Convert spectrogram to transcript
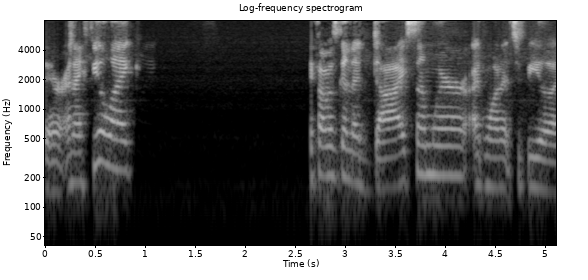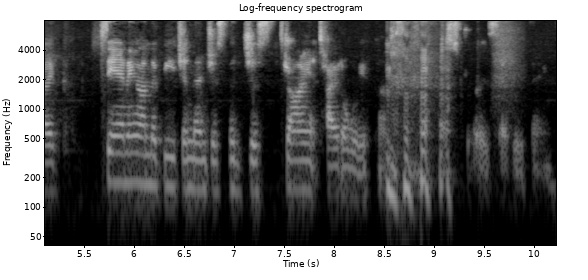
there, and I feel like if I was going to die somewhere, I'd want it to be like standing on the beach and then just the just giant tidal wave comes and destroys everything.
